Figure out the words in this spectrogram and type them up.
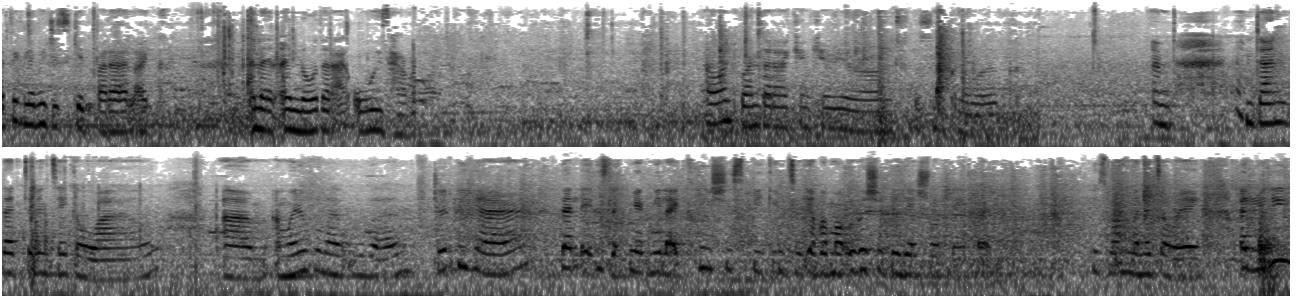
I think let me just get butter like and then I know that I always have. I want one that I can carry around. This is not gonna work. I'm I'm done. That didn't take a while. Um, I'm waiting for my Uber. Should be here. That lady's looking at me like who she speaking to? Yeah, but my Uber should be here shortly. But he's one minute away. I really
